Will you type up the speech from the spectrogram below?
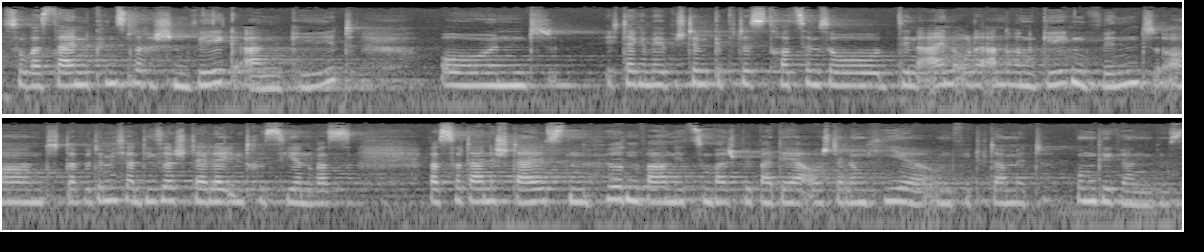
so was deinen künstlerischen Weg angeht. Und ich denke mir, bestimmt gibt es trotzdem so den einen oder anderen Gegenwind und da würde mich an dieser Stelle interessieren, was, was so deine steilsten Hürden waren, jetzt zum Beispiel bei der Ausstellung hier und wie du damit umgegangen bist.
